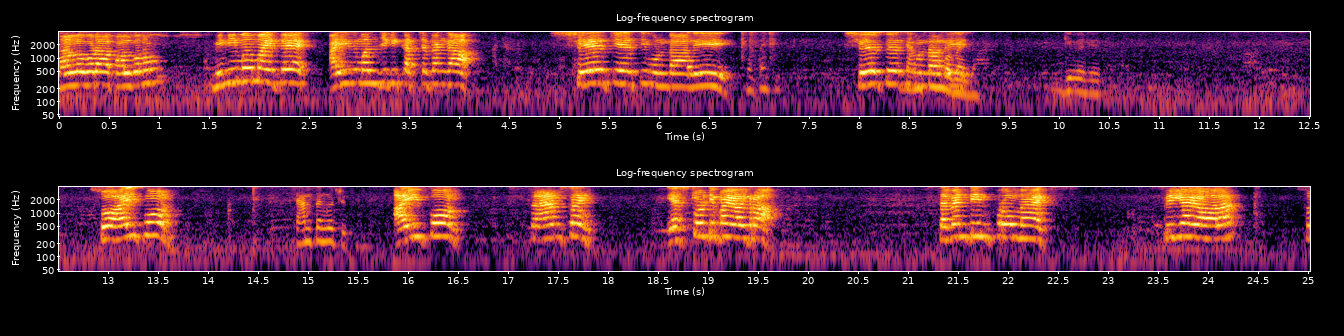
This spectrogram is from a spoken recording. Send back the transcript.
దానిలో కూడా పాల్గొను. మినిమం అయితే ఐదు మందికి ఖచ్చితంగా షేర్ చేసి ఉండాలి. షేర్ చేసి ఉండాలి. సో ఐఫోన్ చూపండి iPhone Samsung S twenty five ultra seventeen pro max ఫ్రీగా కావాలా? సో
